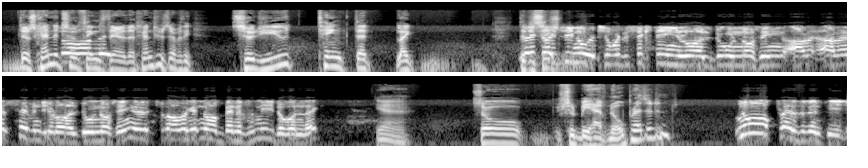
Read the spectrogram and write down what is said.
There's kind of two things like- there. There's kind of two everything. So do you think that like the like I see no issue with a 16-year-old doing nothing or, or a 70-year-old doing nothing. You know, we get no benefit from either one. Like, Yeah. So should we have no president? no president, PJ,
